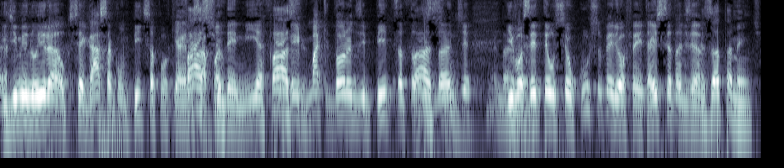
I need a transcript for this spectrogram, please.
e diminuir o que você gasta com pizza, porque aí Fácil. nessa pandemia Fácil. McDonald's e pizza todo Fácil. instante, e você ter o seu curso superior feito. É isso que você está dizendo? Exatamente.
